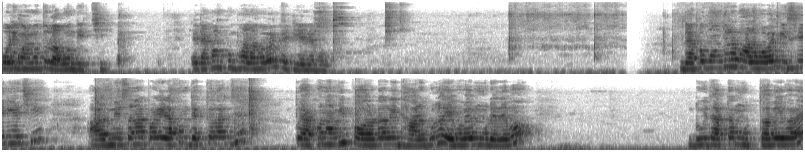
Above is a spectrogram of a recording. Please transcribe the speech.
পরিমাণ মতো লবণ দিচ্ছি। এটা এখন খুব ভালোভাবে ফেটিয়ে নেব। দেখো বন্ধুরা, ভালোভাবে মিশিয়ে নিয়েছি। আর মেশানোর পরে এরকম দেখতে লাগছে। তো এখন আমি পরোটার এই ধারগুলো এভাবে মুড়ে দেব। দুই ধারটা মুড়তে হবে এভাবে।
